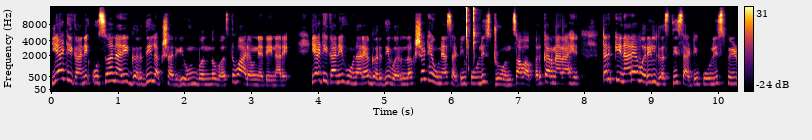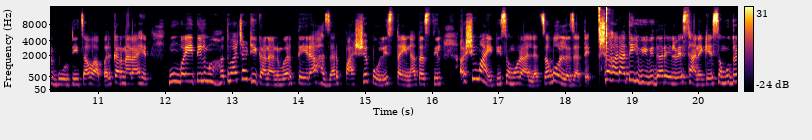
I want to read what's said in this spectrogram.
या ठिकाणी उसळणारी गर्दी लक्षात घेऊन बंदोबस्त वाढवण्यात येणार आहे. या ठिकाणी होणाऱ्या गर्दीवर लक्ष ठेवण्यासाठी पोलीस ड्रोनचा वापर करणार आहेत. तर किनाऱ्यावरील गस्तीसाठी पोलीस स्पीड बोटीचा वापर करणार आहेत. मुंबई मुंबईतील महत्त्वाच्या ठिकाणांवर तेरा हजार पाचशे पोलीस तैनात असतील अशी माहिती समोर आल्याचं बोललं जाते. शहरातील विविध रेल्वे स्थानके समुद्र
